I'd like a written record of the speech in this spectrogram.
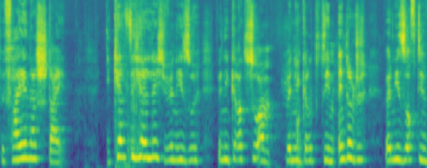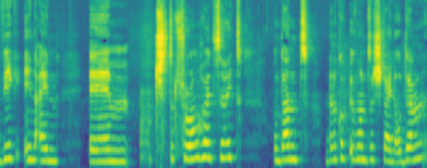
befallener Stein. Ihr kennt sicherlich, wenn ihr so, wenn ihr gerade so am, wenn ihr gerade den Enter, wenn ihr so auf dem Weg in ein ähm, Stronghold seid und dann, und dann kommt irgendwann so Steine und dann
